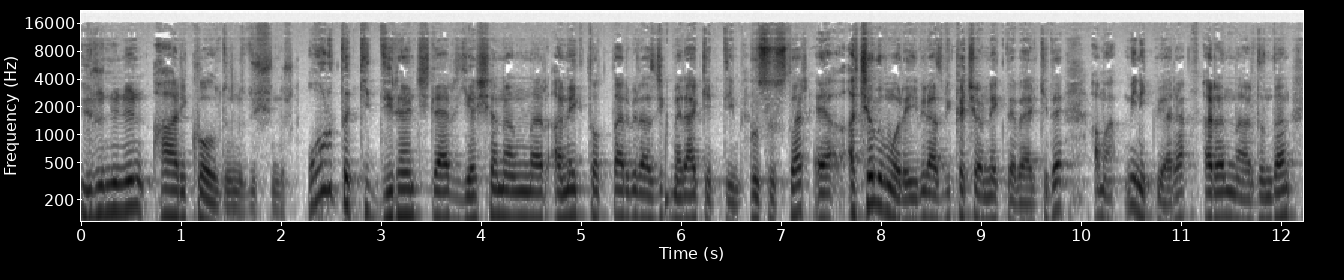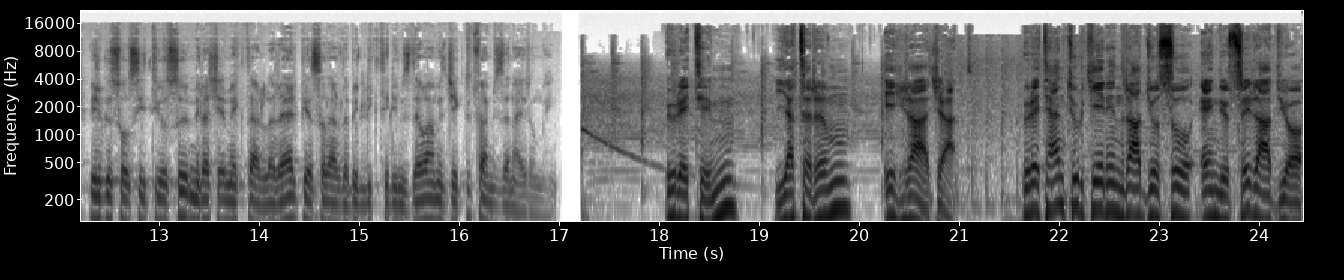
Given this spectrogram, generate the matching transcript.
ürününün harika olduğunu düşünür. Oradaki dirençler, yaşananlar, anekdotlar birazcık merak ettiğim hususlar. E, açalım orayı biraz birkaç örnekle belki de. Ama minik bir ara. Aranın ardından Virgosol CTO'su Miraç Emektar'la reel piyasalarda birlikteliğimiz devam edecek. Lütfen bizden ayrılmayın. Üretim, yatırım, ihracat. Üreten Türkiye'nin radyosu Endüstri Radyo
